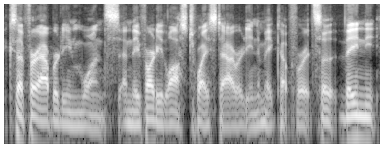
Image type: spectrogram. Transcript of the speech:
except for Aberdeen once, and they've already lost twice to Aberdeen to make up for it. So they need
